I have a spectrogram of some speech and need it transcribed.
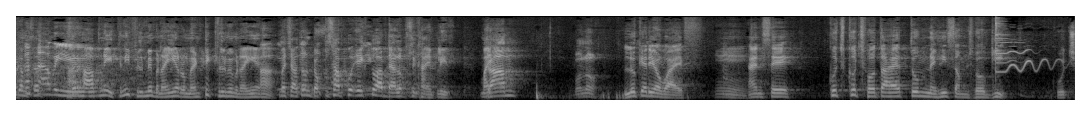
come, sir. How are you? Sir, आपने इतनी फ़िल्में बनाई हैं रोमांटिक फ़िल्में बनाई हैं। हाँ। मैं चाहता हूँ डॉक्टर साहब को एक तो आप डायलॉग सिखाएँ प्लीज़ राम बोलो। Look at your wife and say कुछ कुछ होता है तुम नहीं समझोगी। कुछ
